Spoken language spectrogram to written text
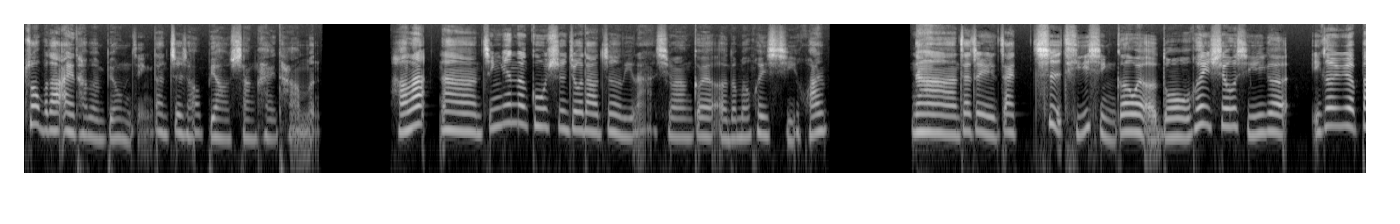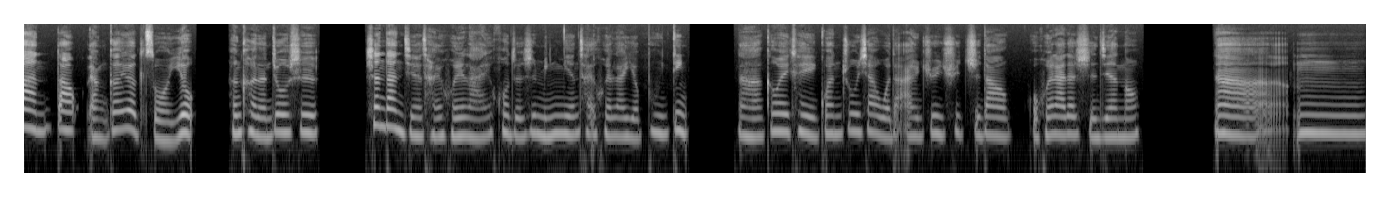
做不到爱他们不用紧，但至少不要伤害他们。好啦，那今天的故事就到这里啦，希望各位耳朵们会喜欢。那在这里再次提醒各位耳朵，我会休息一个一个月半到两个月左右，很可能就是。圣诞节才回来，或者是明年才回来也不一定。那各位可以关注一下我的 IG，去知道我回来的时间哦。那嗯，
